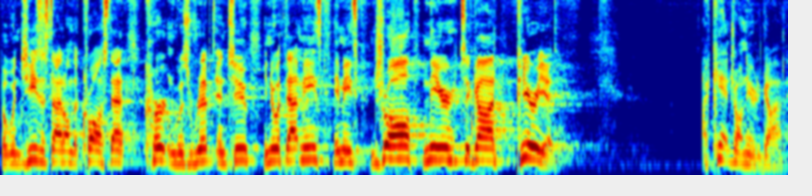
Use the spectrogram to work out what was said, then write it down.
But when Jesus died on the cross, that curtain was ripped in two. You know what that means? It means draw near to God, period. I can't draw near to God.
